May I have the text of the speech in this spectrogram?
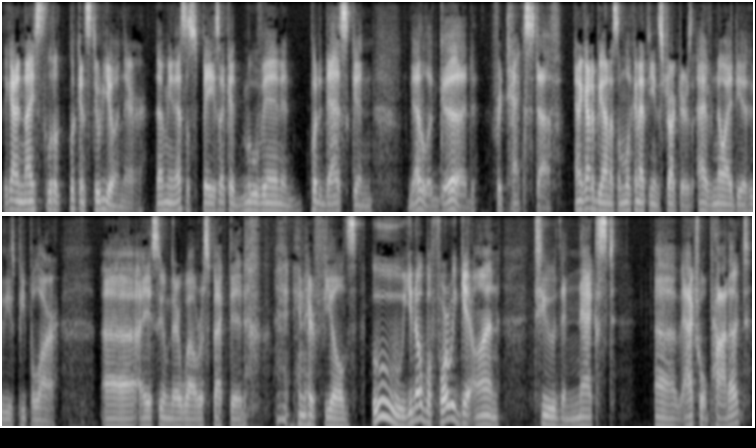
they got a nice little looking studio in there. I mean, that's a space I could move in and put a desk, and that'll look good for tech stuff. And I got to be honest, I'm looking at the instructors. I have no idea who these people are. Uh, I assume they're well respected in their fields. Ooh, you know, before we get on to the next uh, actual product,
